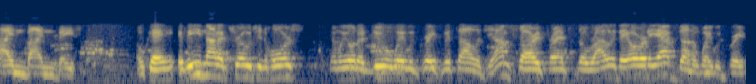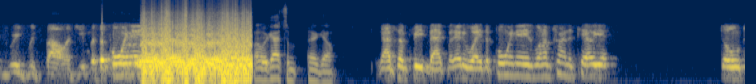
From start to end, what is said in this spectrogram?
Biden Biden base. Okay? If he's not a Trojan horse, then we ought to do away with Greek mythology. I'm sorry, Francis O'Reilly. They already have done away with Greek, Greek mythology. But the point is... Well, we got some... There you go. Got some feedback. But anyway, the point is, what I'm trying to tell you, don't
